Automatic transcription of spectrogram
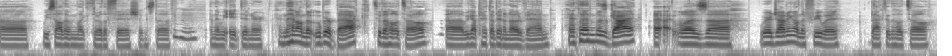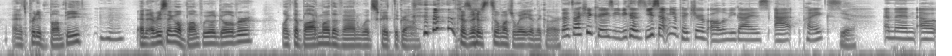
Uh we saw them like throw the fish and stuff hmm and then we ate dinner. And then on the Uber back to the hotel, uh, we got picked up in another van. And then this guy uh, was, uh, we were driving on the freeway back to the hotel, and it's pretty bumpy. hmm And every single bump we would go over, like the bottom of the van would scrape the ground because there's too much weight in the car. That's actually crazy because you sent me a picture of all of you guys at Pike's, Yeah. and then I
